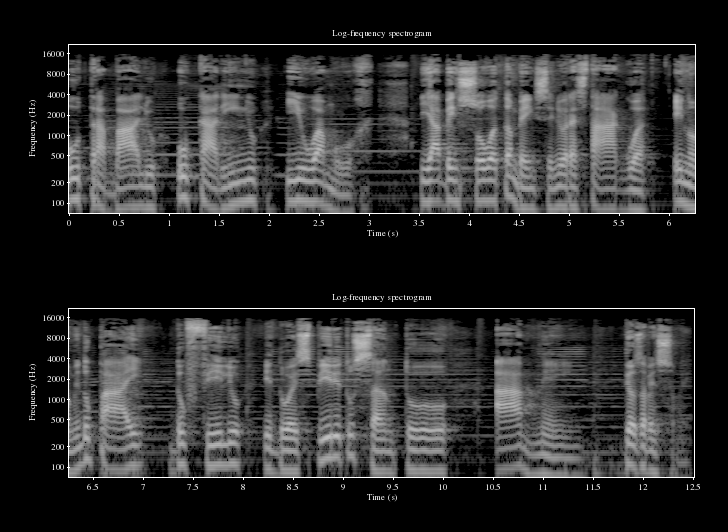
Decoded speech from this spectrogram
o trabalho, o carinho e o amor. E abençoa também, Senhor, esta água, em nome do Pai, do Filho e do Espírito Santo. Amém. Deus abençoe.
